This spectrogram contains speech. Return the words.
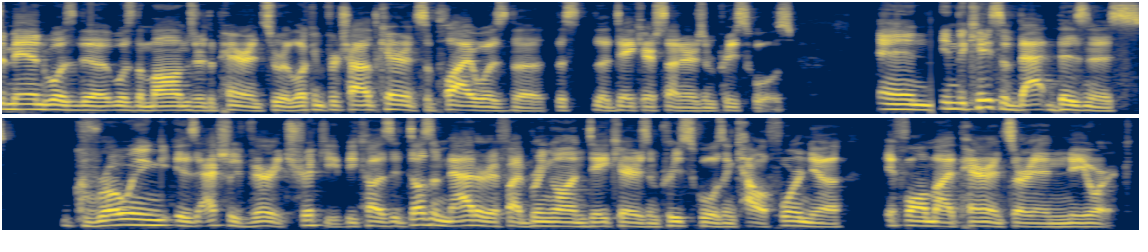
demand was the was the moms or the parents who are looking for childcare, and supply was the, the the daycare centers and preschools. And in the case of that business, growing is actually very tricky because it doesn't matter if I bring on daycares and preschools in California if all my parents are in New York,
